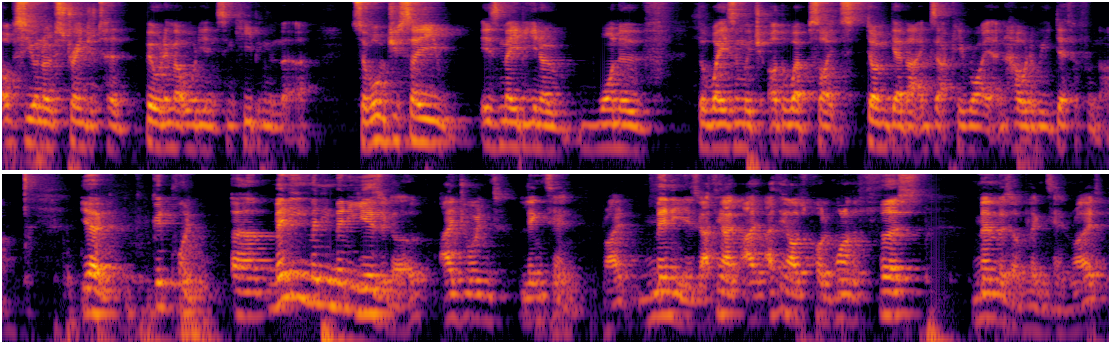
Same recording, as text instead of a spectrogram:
obviously, you're no stranger to building that audience and keeping them there. So, what would you say is maybe you know one of the ways in which other websites don't get that exactly right, and how do we differ from that? Yeah, good point. Uh, many, many, many years ago, I joined LinkedIn. Right, many years. Ago. I think I, I, I think I was probably one of the first members of LinkedIn. Right,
